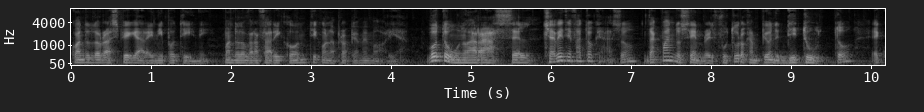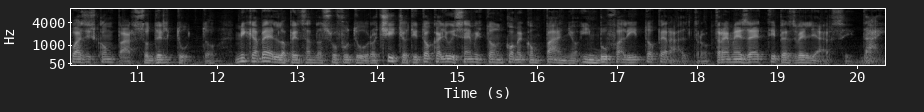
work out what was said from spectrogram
quando dovrà spiegare ai nipotini, quando dovrà fare i conti con la propria memoria. Voto 1 a Russell. Ci avete fatto caso? Da quando sembra il futuro campione di tutto, è quasi scomparso del tutto. Mica bello pensando al suo futuro. Ciccio, ti tocca Lewis Hamilton come compagno, imbufalito peraltro. Tre mesetti per svegliarsi. Dai.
